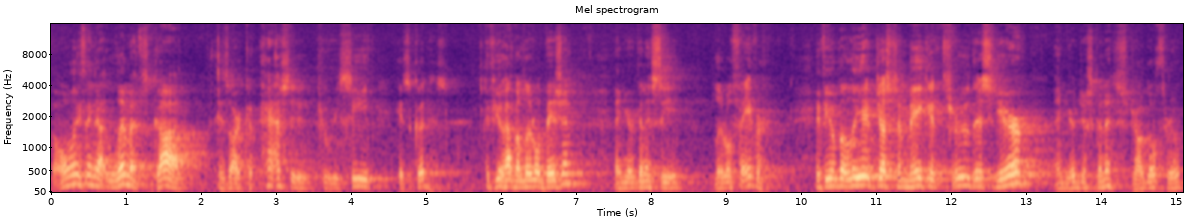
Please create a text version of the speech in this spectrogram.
The only thing that limits God is our capacity to receive His goodness. If you have a little vision, then you're going to see little favor. If you believe just to make it through this year, then you're just going to struggle through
